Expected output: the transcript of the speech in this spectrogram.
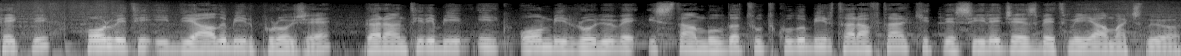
Teklif, Forvet'i iddialı bir proje, garantili bir ilk 11 rolü ve İstanbul'da tutkulu bir taraftar kitlesiyle cezbetmeyi amaçlıyor.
